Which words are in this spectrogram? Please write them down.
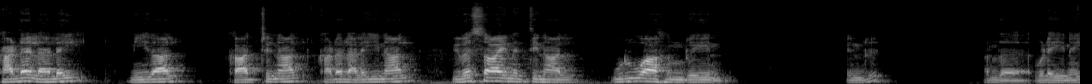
கடல் அலை நீரால் காற்றினால் கடல் அலையினால் இரசாயனத்தினால் உருவாகின்றேன் என்று அந்த விடையினை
